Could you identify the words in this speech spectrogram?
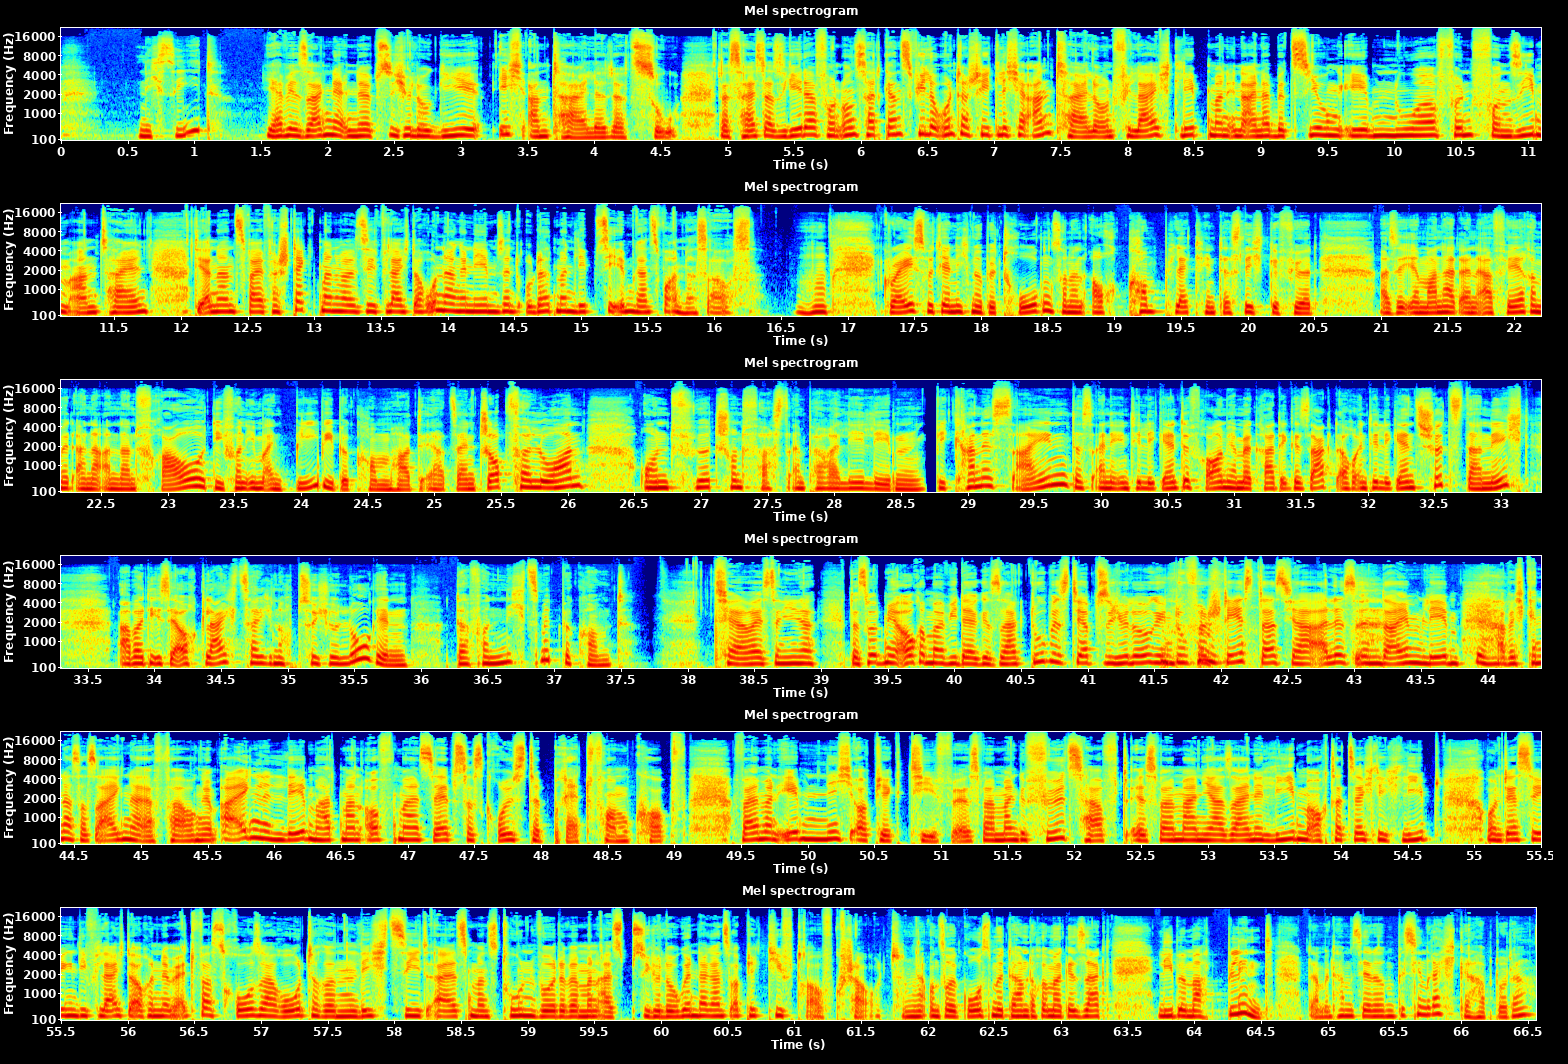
nicht sieht? Ja, wir sagen ja in der Psychologie Ich-Anteile dazu. Das heißt also, jeder von uns hat ganz viele unterschiedliche Anteile und vielleicht lebt man in einer Beziehung eben nur fünf von sieben Anteilen. Die anderen zwei versteckt man, weil sie vielleicht auch unangenehm sind oder man lebt sie eben ganz woanders aus. Mhm. Grace wird ja nicht nur betrogen, sondern auch komplett hinters Licht geführt. Also ihr Mann hat eine Affäre mit einer anderen Frau, die von ihm ein Baby bekommen hat. Er hat seinen Job verloren und führt schon fast ein Parallelleben. Wie kann es sein, dass eine intelligente Frau, wir haben ja gerade gesagt, auch Intelligenz schützt da nicht, aber die ist ja auch gleichzeitig noch Psychologin, davon nichts mitbekommt? Tja, weißt du, Nina, das wird mir auch immer wieder gesagt. Du bist ja Psychologin, du verstehst das ja alles in deinem Leben. Ja. Aber ich kenne das aus eigener Erfahrung. Im eigenen Leben hat man oftmals selbst das größte Brett vom Kopf, weil man eben nicht objektiv ist, weil man gefühlshaft ist, weil man ja seine Lieben auch tatsächlich liebt und deswegen die vielleicht auch in einem etwas rosaroteren Licht sieht, als man es tun würde, wenn man als Psychologin da ganz objektiv drauf schaut. Ja, unsere Großmütter haben doch immer gesagt, Liebe macht blind. Damit haben sie ja doch ein bisschen recht gehabt, oder?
